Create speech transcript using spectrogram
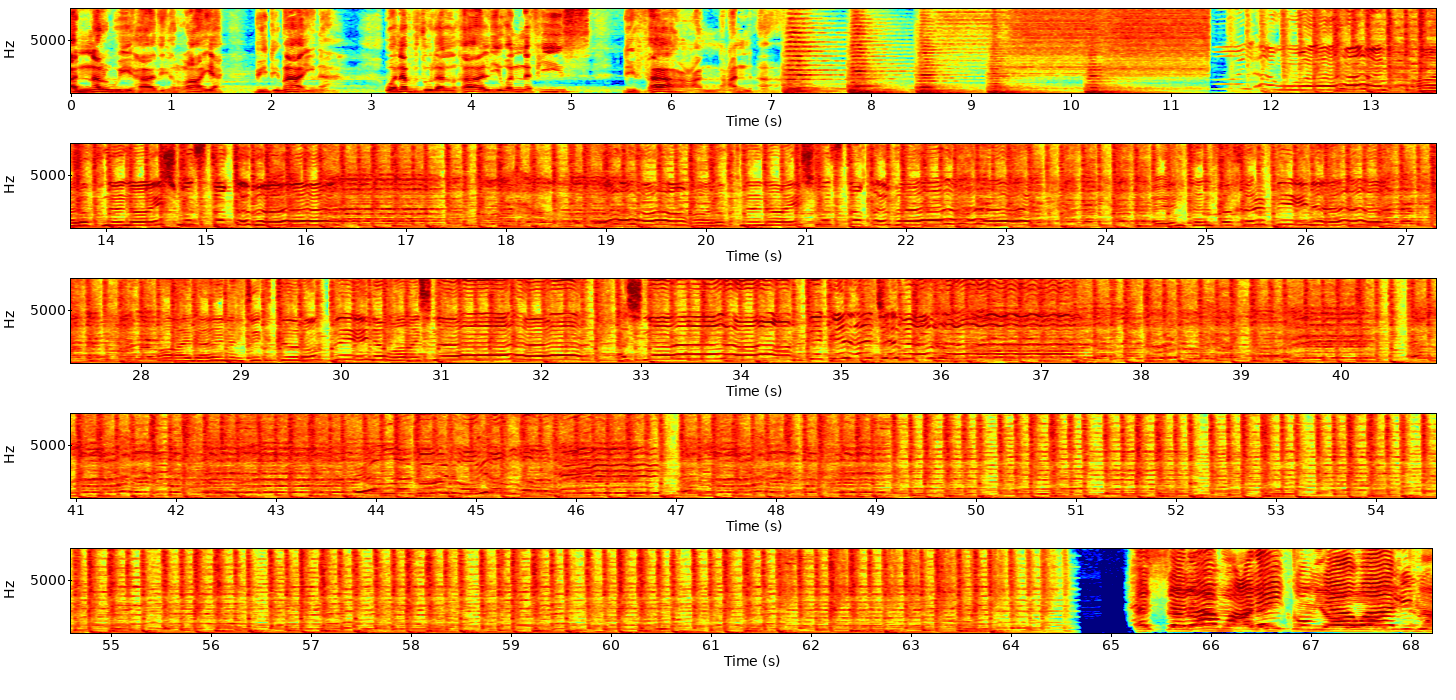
أن نروي هذه الراية بدمائنا ونبذل الغالي والنفيس دفاعا عنها. عرفنا نعيش مستقبل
